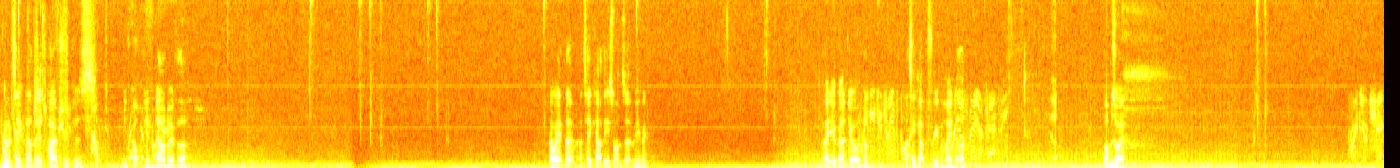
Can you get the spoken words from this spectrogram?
I'm gonna take down those paratroopers that you've got pinned down over there. Oh wait, no, I'll take out these ones that are moving. Wait, you're gonna deal with them. I'll take out the three behind it though. There, taxi. Bomb Zoya. Radio check,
